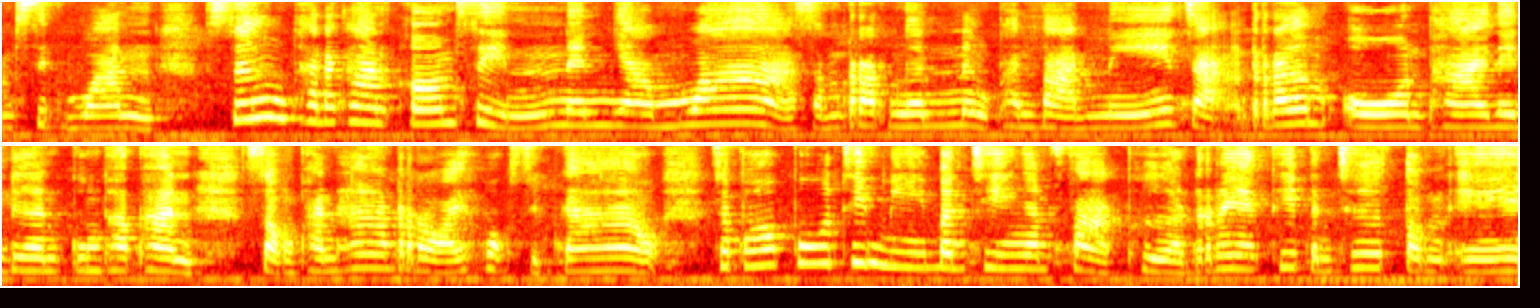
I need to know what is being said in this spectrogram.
30 วัน ซึ่งธนาคารออมสินเน้นย้ำว่าสำหรับเงิน 1,000 บาทนี้จะเริ่มโอนภายในเดือนกุมภาพันธ์ 2569 เฉพาะผู้ที่มีบัญชีเงินฝากเผื่อเรียกที่เป็นชื่อตนเอง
